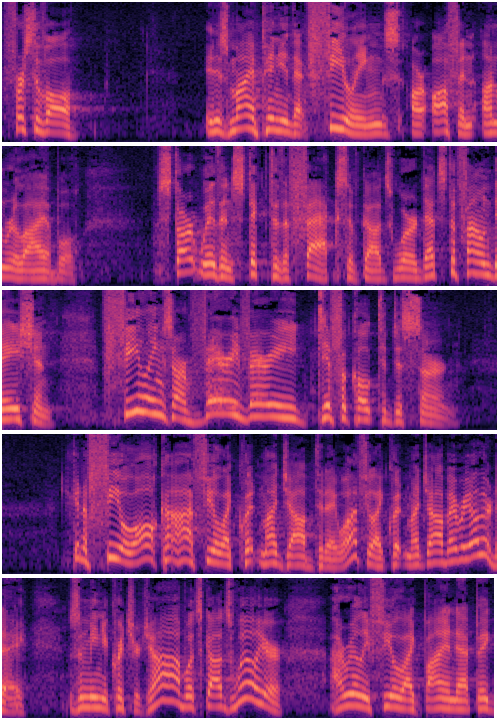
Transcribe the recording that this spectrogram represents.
First of all, it is my opinion that feelings are often unreliable. Start with and stick to the facts of God's Word. That's the foundation. Feelings are very, very difficult to discern You're going to feel all kind I feel like quitting my job today. Well, I feel like quitting my job every other day. Doesn't mean you quit your job. What's God's will here? I really feel like buying that big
